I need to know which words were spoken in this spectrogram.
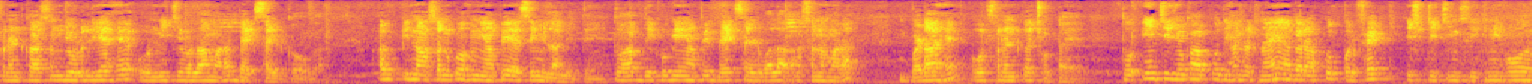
फ्रंट का आसन जोड़ लिया है और नीचे वाला हमारा बैक साइड का होगा। अब इन आसन को हम यहाँ पे ऐसे मिला लेते हैं। तो आप देखोगे यहाँ पे बैक साइड वाला आसन हमारा बड़ा है और फ्रंट का छोटा है। तो इन चीज़ों का आपको ध्यान रखना है। अगर आपको परफेक्ट स्टिचिंग सीखनी हो और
